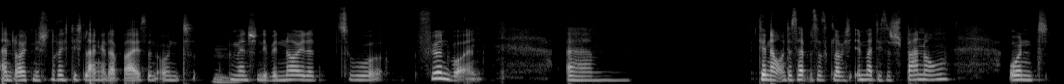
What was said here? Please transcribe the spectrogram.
an Leuten, die schon richtig lange dabei sind und mhm. Menschen, die wir neu dazu führen wollen. Ähm, genau, und deshalb ist das, glaube ich, immer diese Spannung. Und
